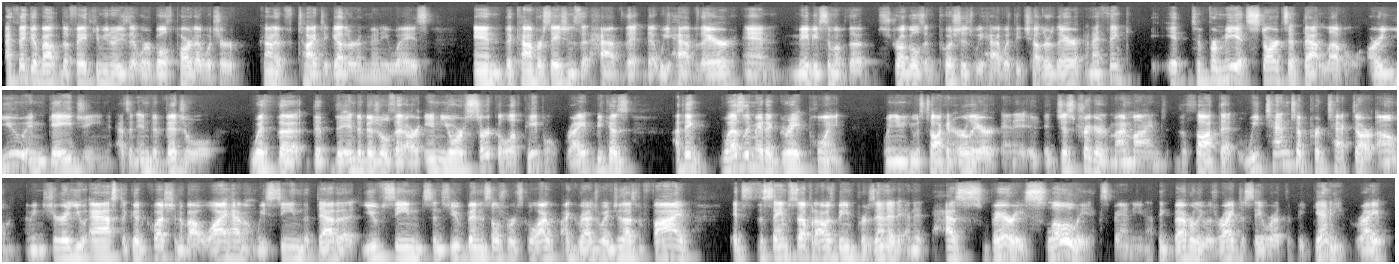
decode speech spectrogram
I think about the faith communities that we're both part of, which are kind of tied together in many ways and the conversations that have that, that we have there and maybe some of the struggles and pushes we have with each other there. And i think it to, for me it starts at that level. Are you engaging as an individual with the, the the individuals that are in your circle of people right? Because i think wesley made a great point when he was talking earlier, and it, it, just triggered in my mind the thought that we tend to protect our own. I mean, sure, you asked a good question about why haven't we seen the data that you've seen since you've been in social work school. I, I graduated in 2005. It's the same stuff that I was being presented, and it has very slowly expanding. I think Beverly was right to say we're at the beginning, right?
